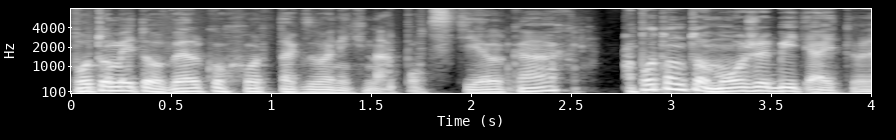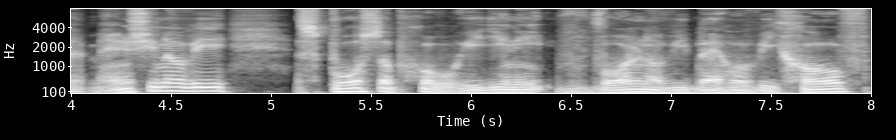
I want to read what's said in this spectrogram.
potom je to veľkochov tzv. na podstielkách a potom to môže byť aj teda menšinový spôsob chovu hydiny, voľnovýbehový chov,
